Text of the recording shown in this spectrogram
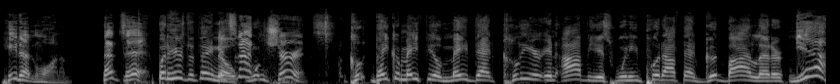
He doesn't want him. That's it. But here's the thing, though. It's not insurance. Baker Mayfield made that clear and obvious when he put out that goodbye letter. Yeah.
